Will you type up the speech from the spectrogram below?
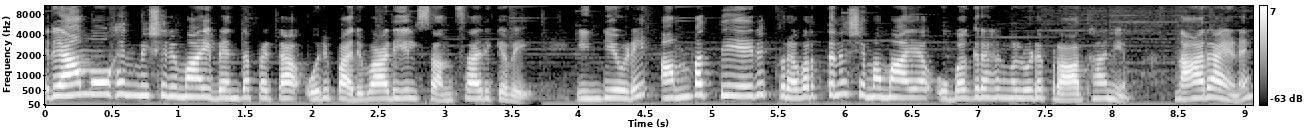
രാംമോഹൻ മിഷനുമായി ബന്ധപ്പെട്ട ഒരു പരിപാടിയിൽ സംസാരിക്കവേ ഇന്ത്യയുടെ അമ്പത്തിയേഴ് പ്രവർത്തനക്ഷമമായ ഉപഗ്രഹങ്ങളുടെ പ്രാധാന്യം നാരായണൻ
